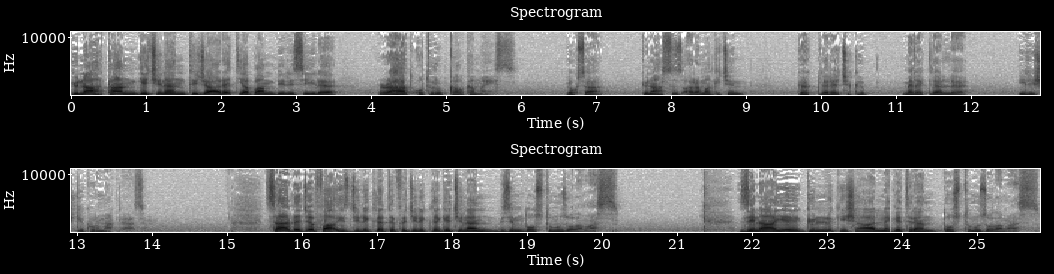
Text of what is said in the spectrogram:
Günahtan geçinen ticaret yapan birisiyle rahat oturup kalkamayız. Yoksa günahsız aramak için göklere çıkıp meleklerle ilişki kurmak lazım. Sadece faizcilikle, tefecilikle geçinen bizim dostumuz olamaz. Zinayı günlük iş haline getiren dostumuz olamaz.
